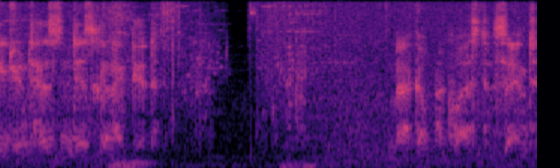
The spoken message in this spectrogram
Agent has disconnected. Backup request sent.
